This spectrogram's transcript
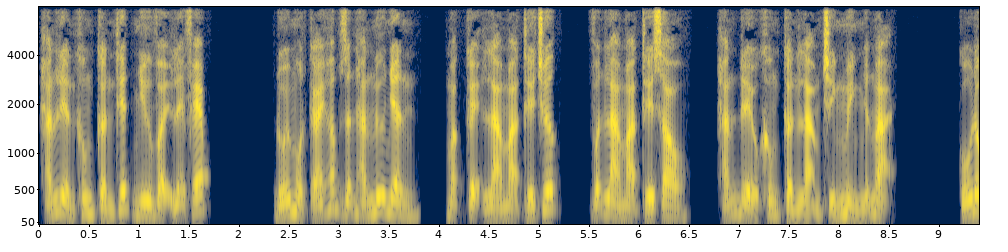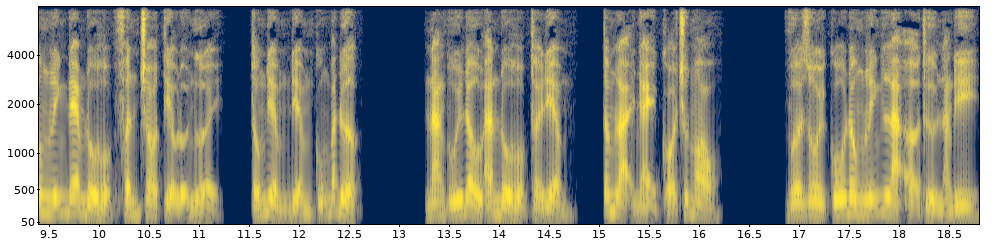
hắn liền không cần thiết như vậy lễ phép. Đối một cái hấp dẫn hắn nữ nhân, mặc kệ là mặt thế trước, vẫn là mặt thế sau, hắn đều không cần làm chính mình nhẫn mại. Cố Đông Linh đem đồ hộp phân cho tiểu đội người, Tống Điểm Điểm cũng bắt được. Nàng túi đầu ăn đồ hộp thời điểm, tâm lại nhảy có chút mau. Vừa rồi Cố Đông Linh là ở thử nàng đi.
